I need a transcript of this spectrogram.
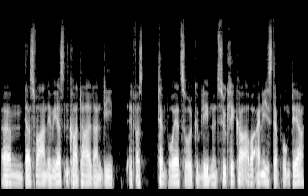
Ähm, das waren im ersten Quartal dann die etwas temporär zurückgebliebenen Zyklika. Aber eigentlich ist der Punkt der,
